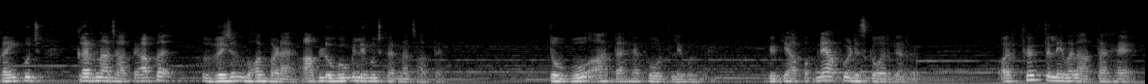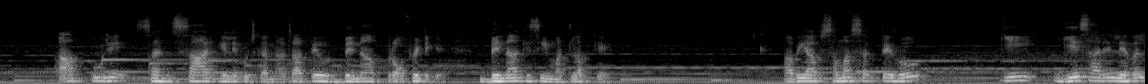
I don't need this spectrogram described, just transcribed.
कहीं कुछ करना चाहते हैं, आपका विजन बहुत बड़ा है। आप लोगों के लिए कुछ करना चाहते हैं। तो वो आता है फोर्थ लेवल में, क्योंकि आप अपने आप को डिस्कवर कर रहे हो। और फिफ्थ लेवल आता है, आप पूरे संसार के लिए कुछ करना चाहते हो बिना प्रॉफिट के, बिना किसी मतलब के। अभी आप समझ सकते हो कि ये सारे लेवल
